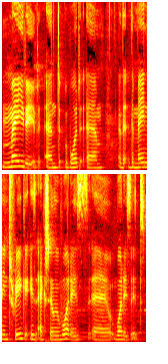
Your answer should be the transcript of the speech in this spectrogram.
made it, and what um, the, the, main intrigue is actually what is uh, what is it?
